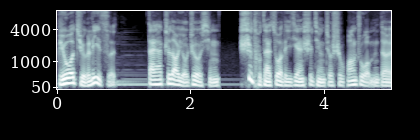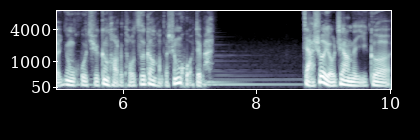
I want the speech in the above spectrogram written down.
比如，我举个例子，大家知道有志有行试图在做的一件事情，就是帮助我们的用户去更好的投资、更好的生活，对吧？假设有这样的一个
